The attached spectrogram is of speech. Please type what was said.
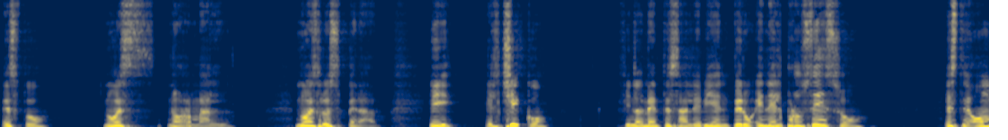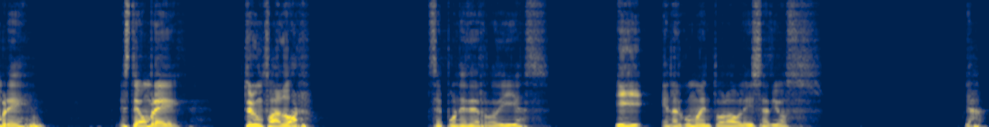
esto no es normal, no es lo esperado. Y el chico finalmente sale bien, pero en el proceso, este hombre, este hombre triunfador, se pone de rodillas y en algún momento le dice a Dios, ya,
